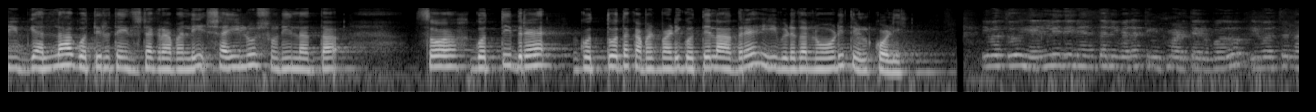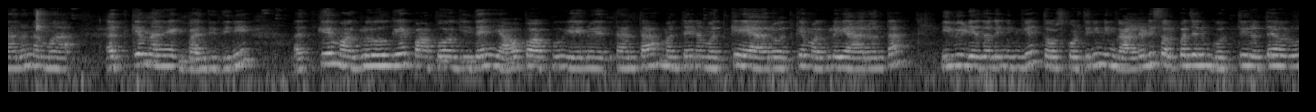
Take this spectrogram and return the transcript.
ನಿಮಗೆಲ್ಲ ಗೊತ್ತಿರುತ್ತೆ ಇನ್ಸ್ಟಾಗ್ರಾಮಲ್ಲಿ ಶೈಲು, ಸುನಿಲ್ ಅಂತ. ಸೊ ಗೊತ್ತಿದ್ರೆ ಗೊತ್ತು ಅಂತ ಕಮೆಂಟ್ ಮಾಡಿ, ಗೊತ್ತಿಲ್ಲ ಅಂದ್ರೆ ಈ ವಿಡಿಯೋದಲ್ಲಿ ನೋಡಿ ತಿಳ್ಕೊಳ್ಳಿ. ಇವತ್ತು ಎಲ್ಲಿದ್ದೀನಿ ಅಂತ ನೀವೆಲ್ಲ ಥಿಂಕ್ ಮಾಡ್ತಾ ಇರ್ಬೋದು. ಇವತ್ತು ನಾನು ನಮ್ಮ ಅತ್ತಿಗೆ ಮನೆಗೆ ಬಂದಿದ್ದೀನಿ. ಅದಕ್ಕೆ ಮಗಳಿಗೆ ಪಾಪು ಆಗಿದೆ. ಯಾವ ಪಾಪು, ಏನು ಎತ್ತ ಅಂತ, ಮತ್ತೆ ನಮ್ಮ ಅದಕ್ಕೆ ಯಾರು ಅದಕ್ಕೆ ಮಗಳು ಯಾರು ಅಂತ ಈ ವಿಡಿಯೋದಲ್ಲಿ ನಿಮಗೆ ತೋರಿಸ್ಕೊಡ್ತೀನಿ. ನಿಮ್ಗೆ ಆಲ್ರೆಡಿ ಸ್ವಲ್ಪ ಜನಕ್ಕೆ ಗೊತ್ತಿರುತ್ತೆ, ಅವರು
